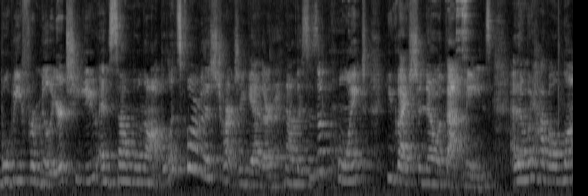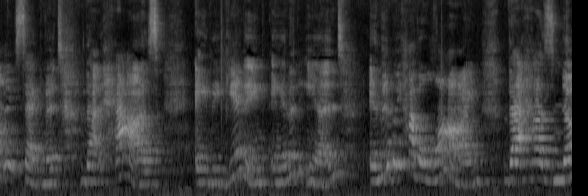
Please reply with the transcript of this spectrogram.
will be familiar to you and some will not. But let's go over this chart together. Now this is a point. You guys should know what that means. And then we have a line segment that has a beginning and an end. And then we have a line that has no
